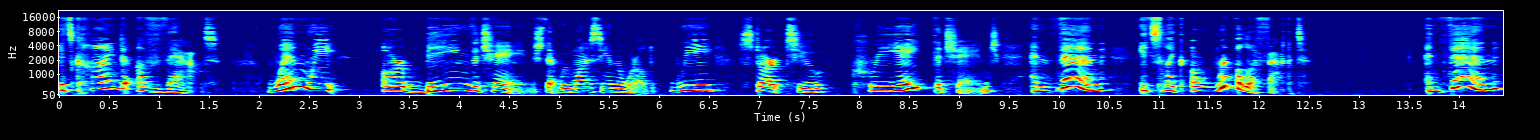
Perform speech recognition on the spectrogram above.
It's kind of that. When we are being the change that we want to see in the world, we start to create the change, and then it's like a ripple effect. And then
